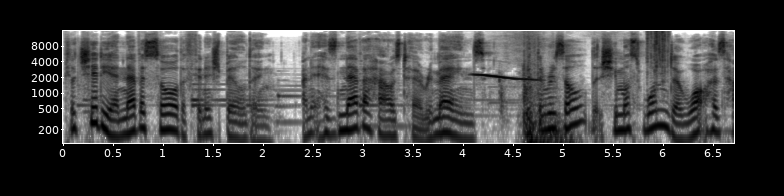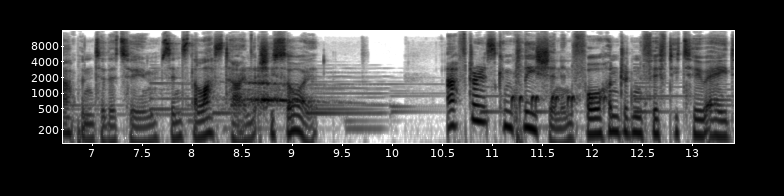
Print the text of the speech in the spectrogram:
Placidia never saw the finished building, and it has never housed her remains, with the result that she must wonder what has happened to the tomb since the last time that she saw it. After its completion in 452 AD,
